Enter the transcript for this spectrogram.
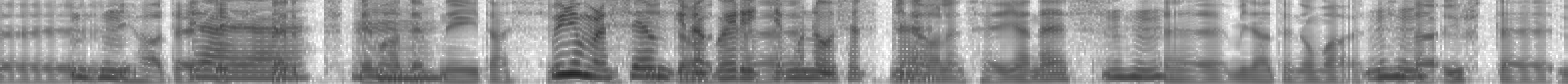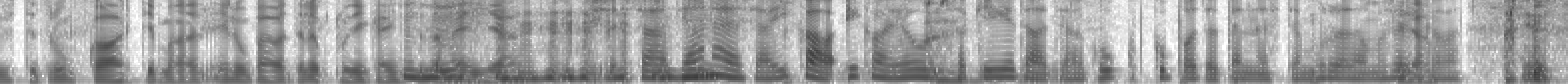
mm -hmm. lihade ja, ekspert, tema mm -hmm. teeb neid asju. minu meelest see ongi on, nagu eriti mõnus, et mina olen see jänes mm, -hmm. mina teen oma mm -hmm. seda ühte, ühte trumpkaarti, ma elupäevade lõpuni käin mm -hmm. seda välja. üks, sa oled jänes ja iga, iga jõul sa keedad ja kukub, kuputad ennast ja murrad oma selga või? just.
